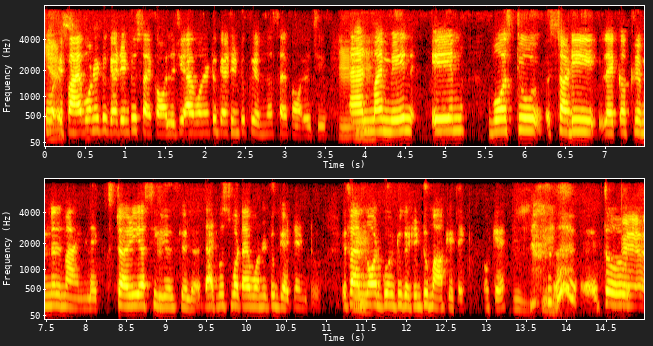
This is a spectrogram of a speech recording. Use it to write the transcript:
So Yes. if I wanted to get into psychology, I wanted to get into criminal psychology, Mhm. and my main aim was to study like a criminal mind, like study a serial killer. That was what I wanted to get into. If I'm Hmm. not going to get into marketing, okay. Hmm. so Uh,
